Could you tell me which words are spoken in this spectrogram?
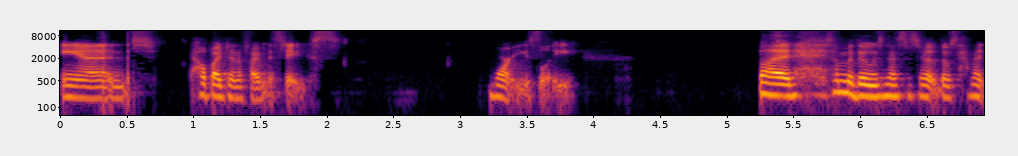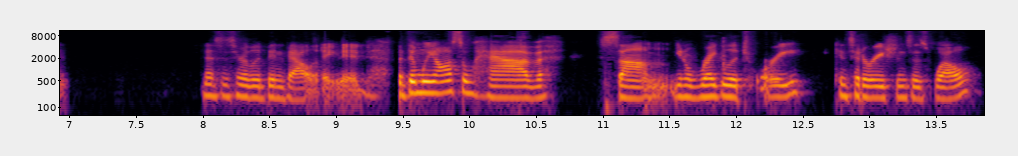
and help identify mistakes more easily. But some of those necessarily those haven't necessarily been validated. But then we also have some, you know, regulatory considerations as well.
